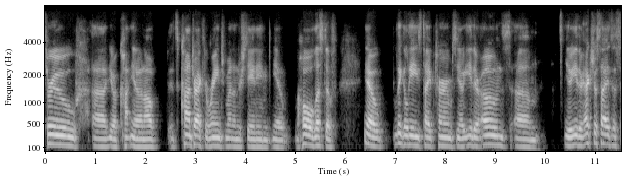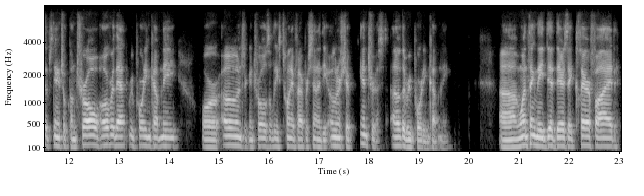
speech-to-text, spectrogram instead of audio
through, uh, you know, con, you know, and I'll it's contract arrangement, understanding, you know, a whole list of, you know, legalese type terms, you know, either owns, um, you know, either exercises substantial control over that reporting company or owns or controls at least 25% of the ownership interest of the reporting company. Uh, one thing they did there is they clarified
